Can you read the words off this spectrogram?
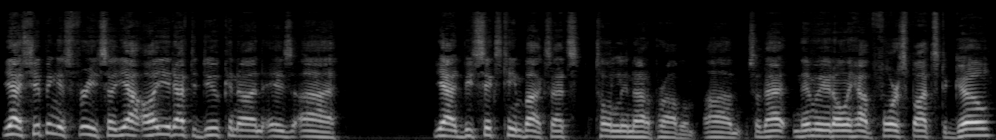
yeah, shipping is free. So yeah, all you'd have to do, Kanan, is uh, yeah, it'd be sixteen bucks. That's totally not a problem. Um, so that then we would only have four spots to go,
